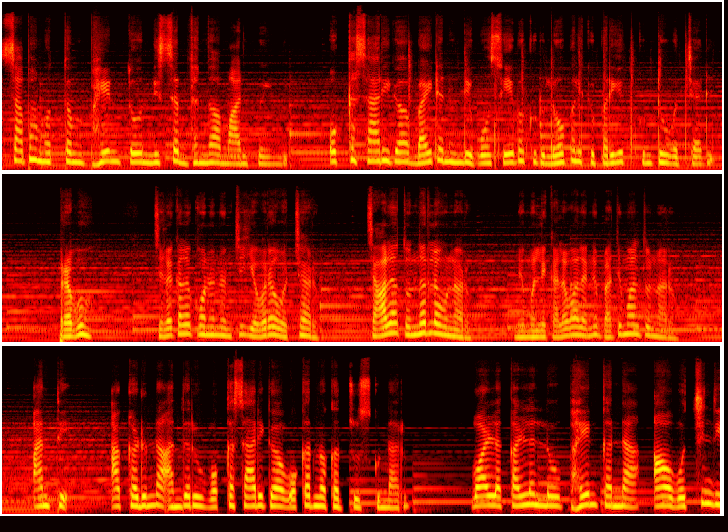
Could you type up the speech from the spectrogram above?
సభ మొత్తం భయంతో నిశ్శబ్దంగా మారిపోయింది. ఒక్కసారిగా బయట నుండి ఓ సేవకుడు లోపలికి పరిగెత్తుకుంటూ వచ్చాడు. ప్రభు చిలకల కోన నుంచి ఎవరో వచ్చారు. చాలా తొందరలో ఉన్నారు. మిమ్మల్ని కలవాలని బ్రతిమాలుతున్నారు. అంతే. అక్కడున్న అందరూ ఒక్కసారిగా ఒకరినొకరు చూసుకున్నారు. వాళ్ళ కళ్ళల్లో భయం కన్నా ఆ వచ్చింది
